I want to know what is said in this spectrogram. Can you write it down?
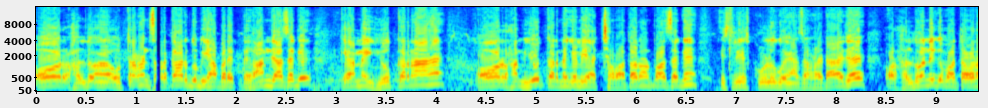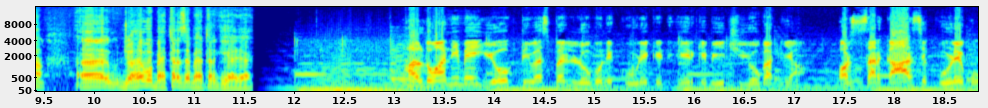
और उत्तराखंड सरकार को भी यहाँ पर एक पैगाम जा सके कि हमें योग करना है और हम योग करने के लिए अच्छा वातावरण पा सकें, इसलिए इस कूड़े को यहाँ से हटाया जाए और हल्द्वानी का वातावरण जो है वो बेहतर से बेहतर किया जाए। हल्द्वानी में योग दिवस पर लोगों ने कूड़े के ढेर के बीच योगा किया और सरकार से कूड़े को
